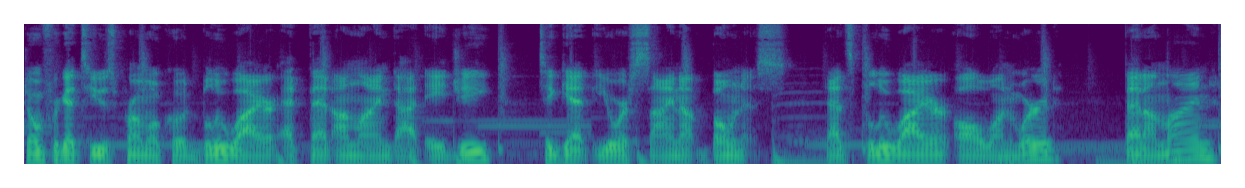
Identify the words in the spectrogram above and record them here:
Don't forget to use promo code BLUEWIRE at betonline.ag to get your sign up bonus. That's BLUEWIRE, all one word. BetOnline,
